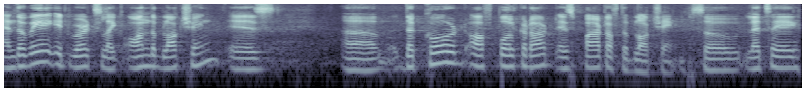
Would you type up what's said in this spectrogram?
And the way it works like on the blockchain is uh, the code of Polkadot is part of the blockchain. So let's say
